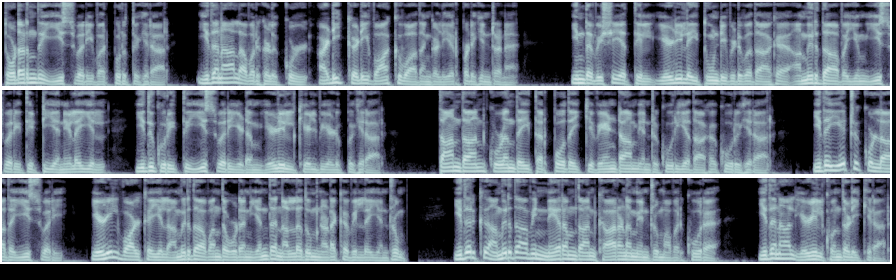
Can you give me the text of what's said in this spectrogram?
தொடர்ந்து ஈஸ்வரி வற்புறுத்துகிறார். இதனால் அவர்களுக்குள் அடிக்கடி வாக்குவாதங்கள் ஏற்படுகின்றன. இந்த விஷயத்தில் எழிலை தூண்டிவிடுவதாக அமிர்தாவையும் ஈஸ்வரி திட்டிய நிலையில் இது குறித்து ஈஸ்வரியிடம் எழில் கேள்வி எழுப்புகிறார். தான் தான் குழந்தை தற்போதைக்கு வேண்டாம் என்று கூறியதாக கூறுகிறார். இதை ஏற்றுக்கொள்ளாத ஈஸ்வரி எழில் வாழ்க்கையில் அமிர்தா வந்தவுடன் எந்த நல்லதும் நடக்கவில்லை என்றும் இதற்கு அமிர்தாவின் நேரம்தான் காரணம் என்றும் அவர் கூற இதனால் எழில் கொந்தளிக்கிறார்.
